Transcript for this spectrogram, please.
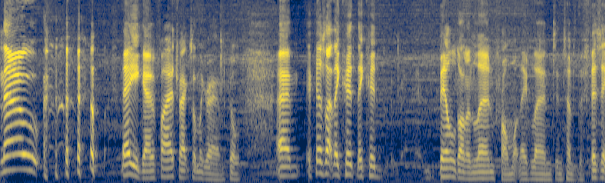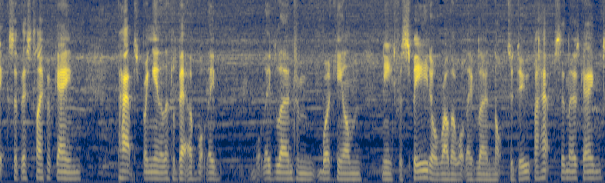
no. there you go, fire tracks on the ground. Cool. Um, it feels like they could they could build on and learn from what they've learned in terms of the physics of this type of game. Perhaps bring in a little bit of what they've what they've learned from working on Need for Speed, or rather what they've learned not to do, perhaps, in those games.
